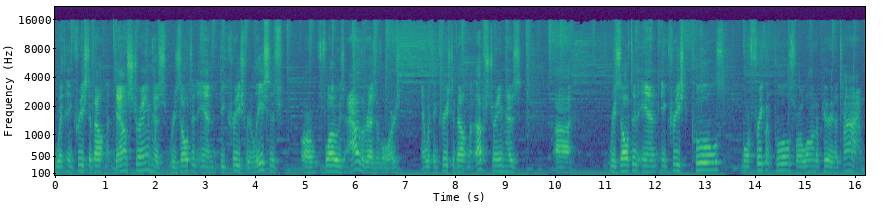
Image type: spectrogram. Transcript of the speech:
With increased development downstream has resulted in decreased releases or flows out of the reservoirs, and with increased development upstream has uh, resulted in increased pools, more frequent pools for a longer period of time,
